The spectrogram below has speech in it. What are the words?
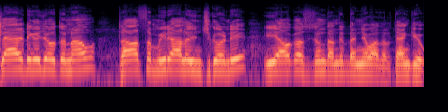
క్లారిటీగా చెబుతున్నాం. తర్వాత మీరే ఆలోచించుకోండి. ఈ అవకాశం అందరికీ ధన్యవాదాలు. థ్యాంక్ యూ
